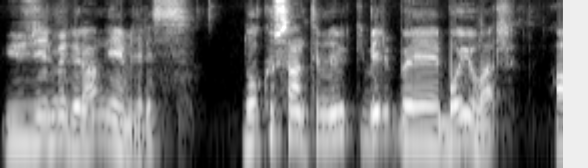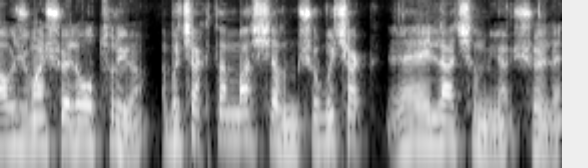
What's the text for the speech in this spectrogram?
120 gram diyebiliriz. 9 santimlik bir e, boyu var. Avucuma şöyle oturuyor. Bıçaktan başlayalım. Şu bıçak e, elle açılmıyor. Şöyle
